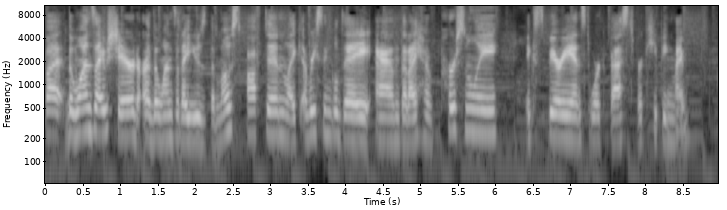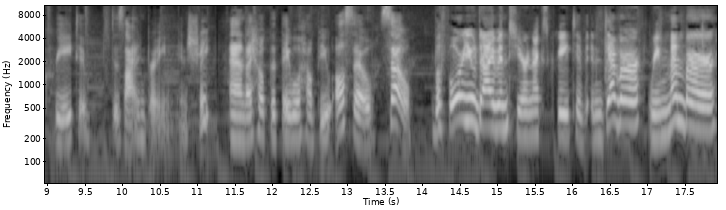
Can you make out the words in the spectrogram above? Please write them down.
but the ones I've shared are the ones that I use the most often, like every single day, and that I have personally experienced work best for keeping my creative design brain in shape. And I hope that they will help you also. So, before you dive into your next creative endeavor, remember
